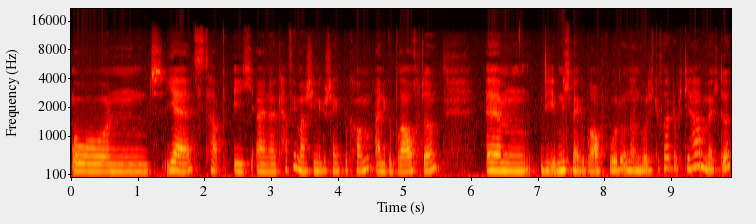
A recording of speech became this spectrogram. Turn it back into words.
und jetzt habe ich eine Kaffeemaschine geschenkt bekommen, eine gebrauchte, ähm, die eben nicht mehr gebraucht wurde. Und dann wurde ich gefragt, ob ich die haben möchte.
